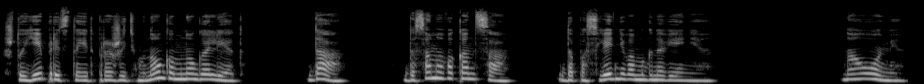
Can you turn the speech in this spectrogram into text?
что ей предстоит прожить много-много лет. Да, до самого конца, до последнего мгновения. Наоми,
